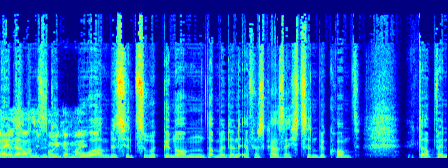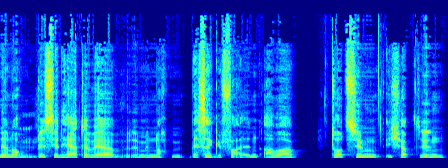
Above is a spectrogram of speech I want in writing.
Leider das, haben sie die Bohr ein bisschen zurückgenommen, damit er FSK 16 bekommt. Ich glaube, wenn er noch ein hm. bisschen härter wäre, würde mir noch besser gefallen. Aber trotzdem, ich habe den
